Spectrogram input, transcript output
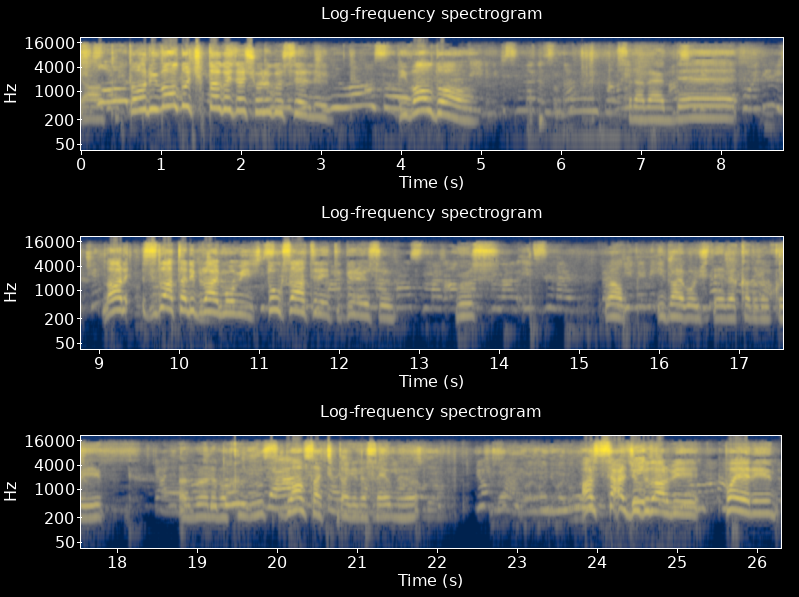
Yakup da Rivaldo çıktı arkadaşlar. Şöyle gösterelim. Rivaldo. ama Sıra bende. Lar Zlatan İbrahimovic 90 rating görüyorsun. Mus. Ral İbrahimovic diye ben kadro koyayım. Yani böyle bakıyoruz. Lavsa çıktı arkadaşlar sayılmıyor. Ar Sergio Gnabry, Bayer'in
